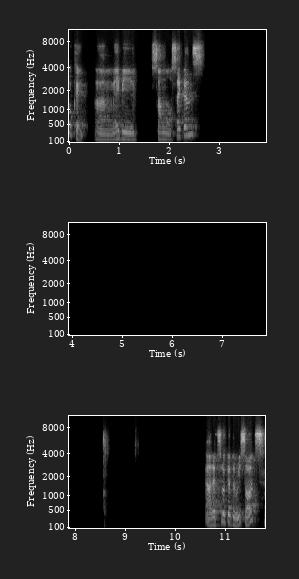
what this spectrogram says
Okay, um, maybe some more seconds. Yeah, let's look at the results.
